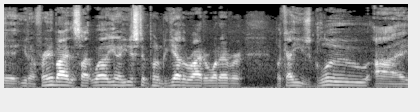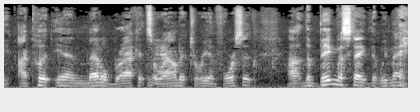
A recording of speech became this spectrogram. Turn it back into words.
it, you know for anybody that's like, well, you know, you just didn't put them together right or whatever. Look, I use glue. I I put in metal brackets Yeah. around it to reinforce it. Uh, the big mistake that we made,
